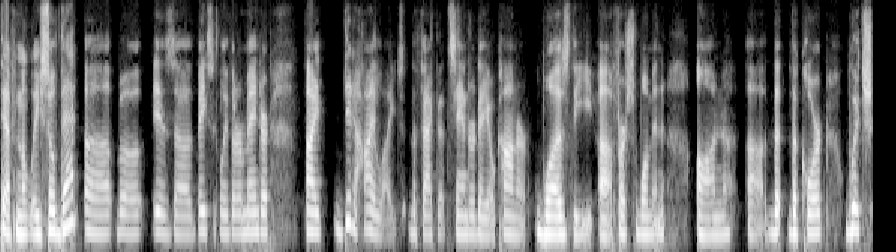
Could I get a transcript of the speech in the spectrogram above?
Definitely. So that uh, uh, is uh, basically the remainder. I did highlight the fact that Sandra Day O'Connor was the uh, first woman on uh, the the court, which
